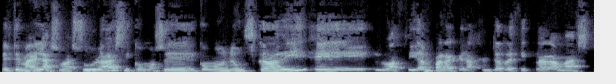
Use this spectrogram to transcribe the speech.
el tema de las basuras y cómo, se, cómo en Euskadi eh, lo hacían para que la gente reciclara más.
